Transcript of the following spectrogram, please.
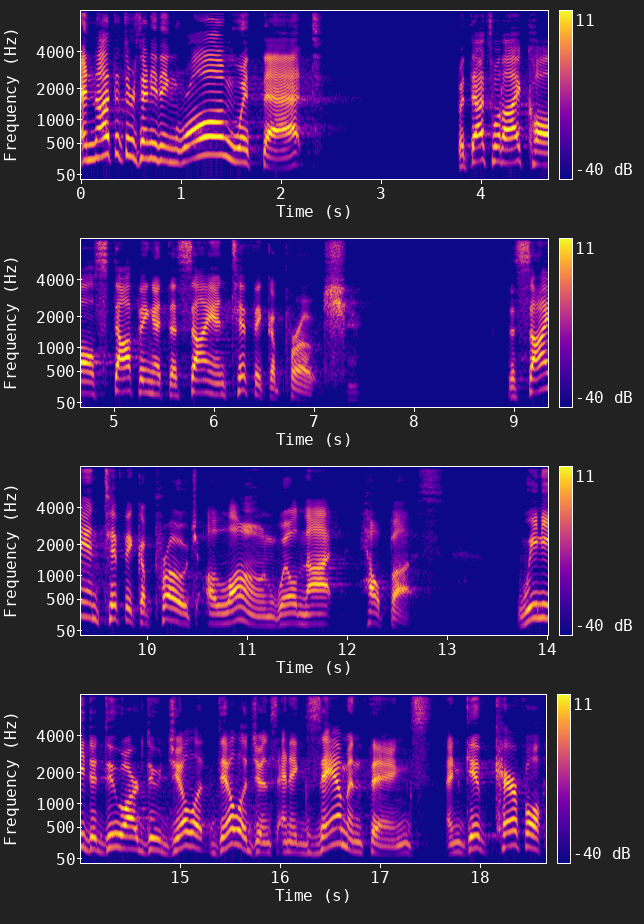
And not that there's anything wrong with that, but that's what I call stopping at the scientific approach. The scientific approach alone will not help us. We need to do our due diligence and examine things and give careful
